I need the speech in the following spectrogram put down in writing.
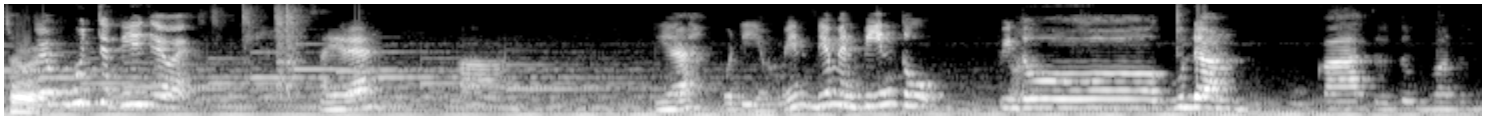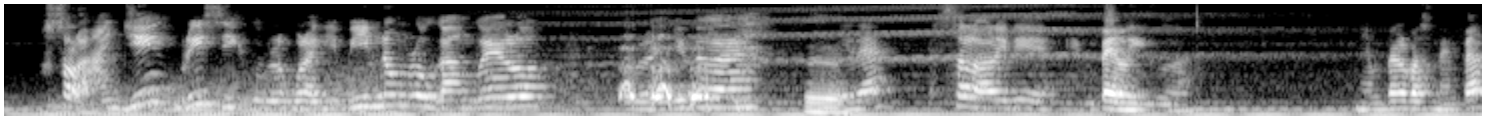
Cewek. kayak pucet dia cewek. Saya uh, dia gue diemin dia main pintu pintu gudang. Buka tutup buka tutup kesel anjing berisik. Gue bilang gue lagi minum lo ganggu ya lo gue bilang gitu kan. Eh, akhirnya kesel kali dia nempel lagi gue nempel pas nempel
